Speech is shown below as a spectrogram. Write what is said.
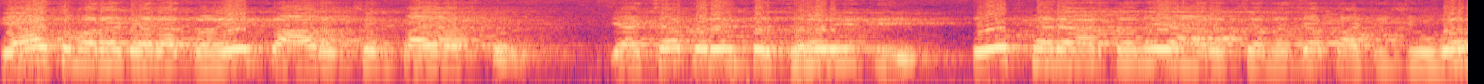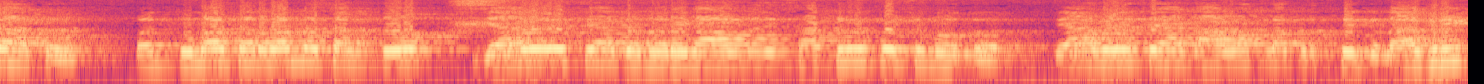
त्याच मराठ्याला कळेल का आरक्षण काय असतं ज्याच्यापर्यंत झळ येते तोच खऱ्या अर्थानं या आरक्षणाच्या पाठीशी उभं राहतो. पण तुम्हा सर्वांना सांगतो ज्यावेळेस या गणोरे गावामध्ये साखळी उपोषण होतं त्यावेळेस या गावातला प्रत्येक नागरिक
